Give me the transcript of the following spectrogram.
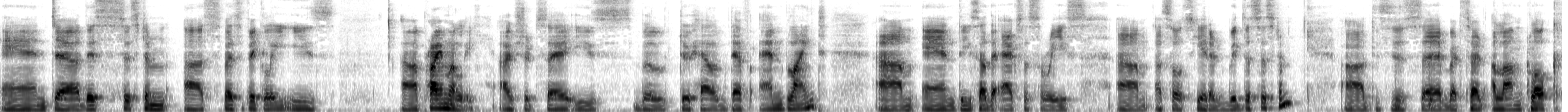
And uh, this system uh, specifically is uh, primarily, I should say, is built to help deaf and blind. Um, and these are the accessories um, associated with the system. Uh, this is a bedside alarm clock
